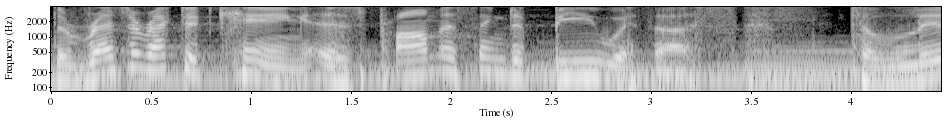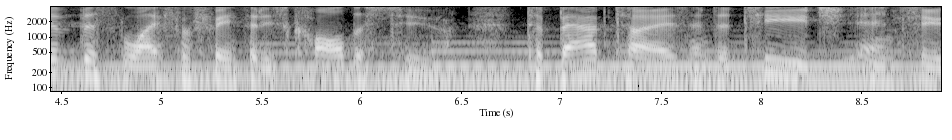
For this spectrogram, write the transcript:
The resurrected king is promising to be with us to live this life of faith that he's called us to, to baptize and to teach and to,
